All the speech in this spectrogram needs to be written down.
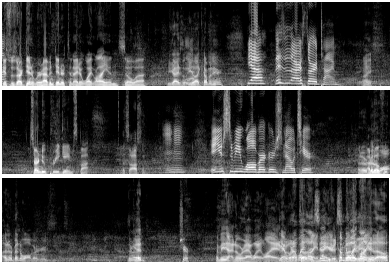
this was our dinner. We're having dinner tonight at White Lion. So uh, you guys, you like coming here? Yeah, this is our third time. Nice. It's our new pregame spot. That's awesome. hmm It used to be Wahlburgers, now it's here. I've never I been don't to know if Wal- I've never been to Wahlburgers. Is it good? Sure. I mean, I know we're at White Lion. Yeah, we we're at White Lion. I- come to but I White mean, Lion. You know.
